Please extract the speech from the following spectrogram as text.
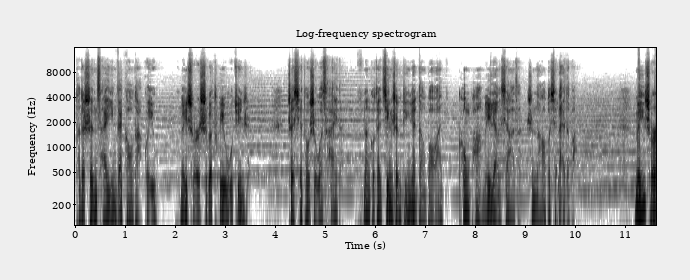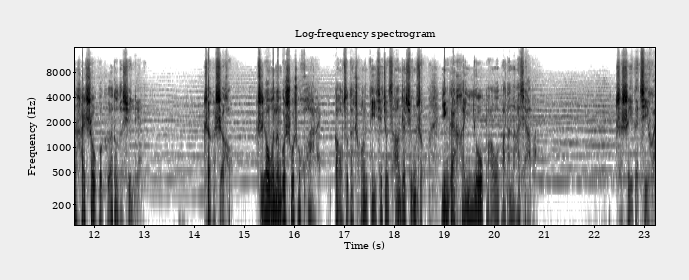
他的身材应该高大魁梧，没准儿是个退伍军人。这些都是我猜的。能够在精神病院当保安，恐怕没两下子是拿不下来的吧？没准儿还受过格斗的训练。这个时候，只要我能够说出话来，告诉他床底下就藏着凶手，应该很有把握把他拿下吧。这是一个机会，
